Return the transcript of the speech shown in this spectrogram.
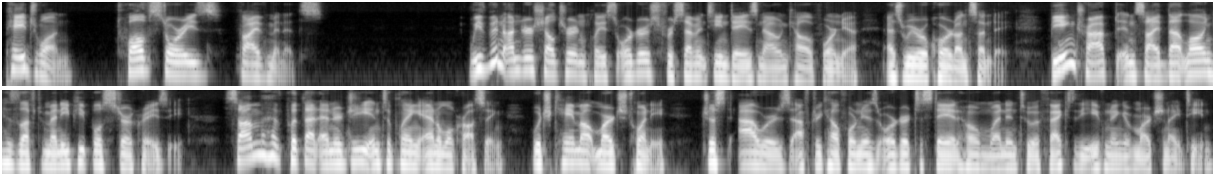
Page 1 12 stories, 5 minutes. We've been under shelter in place orders for 17 days now in California, as we record on Sunday. Being trapped inside that long has left many people stir crazy. Some have put that energy into playing Animal Crossing, which came out March 20, just hours after California's order to stay at home went into effect the evening of March 19.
